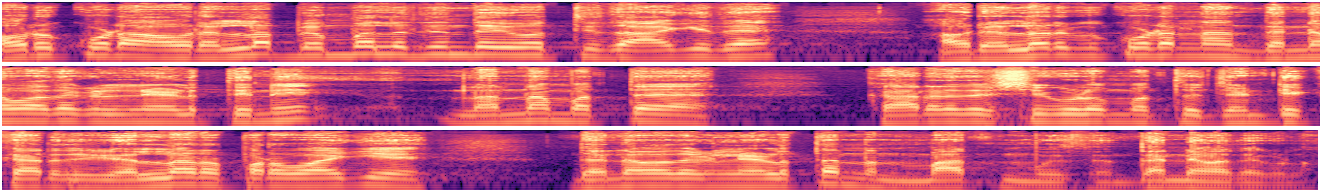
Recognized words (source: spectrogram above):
ಅವರು ಕೂಡ ಅವರೆಲ್ಲ ಬೆಂಬಲದಿಂದ ಇವತ್ತು ಆಗಿದೆ. ಅವರೆಲ್ಲರಿಗೂ ಕೂಡ ನಾನು ಧನ್ಯವಾದಗಳನ್ನ ಹೇಳ್ತೀನಿ. ನನ್ನ ಮತ್ತು ಕಾರ್ಯದರ್ಶಿಗಳು ಮತ್ತು ಜಂಟಿ ಕಾರ್ಯದರ್ಶಿ ಎಲ್ಲರ ಪರವಾಗಿ ಧನ್ಯವಾದಗಳನ್ನ ಹೇಳ್ತಾ ನನ್ನ ಮಾತು ಮುಗಿಸ್ತೀನಿ. ಧನ್ಯವಾದಗಳು.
